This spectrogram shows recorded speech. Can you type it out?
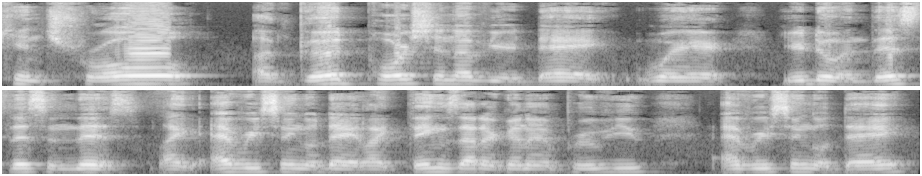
control a good portion of your day where you're doing this, this, and this, like every single day, like things that are going to improve you every single day,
